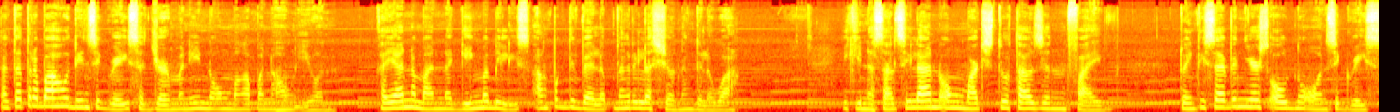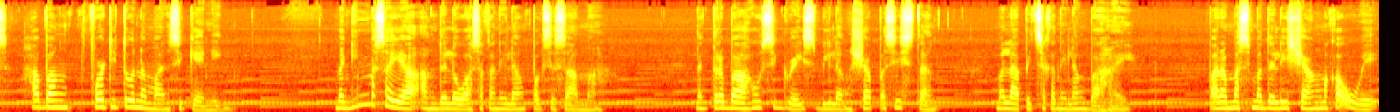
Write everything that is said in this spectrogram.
Nagtatrabaho din si Grace sa Germany noong mga panahong iyon. Kaya naman naging mabilis ang pagdevelop ng relasyon ng dalawa. Ikinasal sila noong March 2005. 27 years old noon si Grace habang 42 naman si Kenig. Naging masaya ang dalawa sa kanilang pagsasama Nagtrabaho si Grace bilang shop assistant malapit sa kanilang bahay para mas madali siyang makauwi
